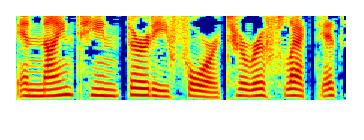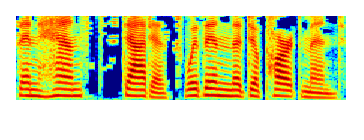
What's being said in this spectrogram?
in 1934 to reflect its enhanced status within the department.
